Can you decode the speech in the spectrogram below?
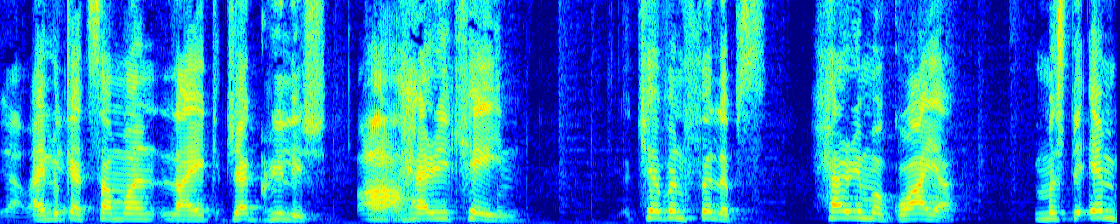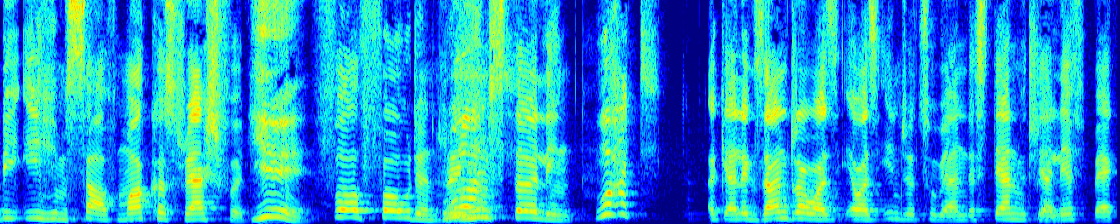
Yeah, I look there. at someone like Jack Grealish, Ah. Harry Kane, Kalvin Phillips, Harry Maguire, Mr. MBE himself, Marcus Rashford, Yeah. Phil Foden, Raheem? Sterling. What? Okay, Alexandra was was injured, so we understand with their left back.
